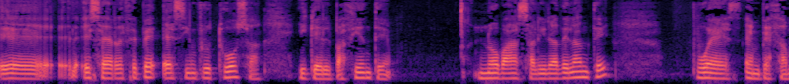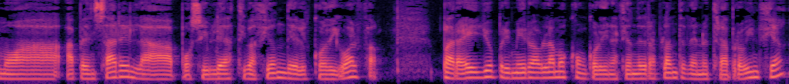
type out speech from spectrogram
eh, esa RCP es infructuosa y que el paciente no va a salir adelante, pues empezamos a, pensar en la posible activación del código alfa. Para ello, primero hablamos con coordinación de trasplantes de nuestra provincia,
